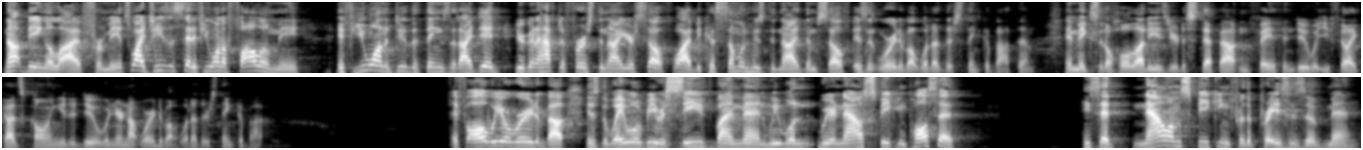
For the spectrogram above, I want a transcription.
not being alive for me. It's why Jesus said, if you want to follow me, if you want to do the things that I did, you're going to have to first deny yourself. Why? Because someone who's denied themselves isn't worried about what others think about them. It makes it a whole lot easier to step out in faith and do what you feel like God's calling you to do when you're not worried about what others think about. If all we are worried about is the way we'll be received by men, we will we are now speaking. Paul said, he said, Now I'm speaking for the praises of men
